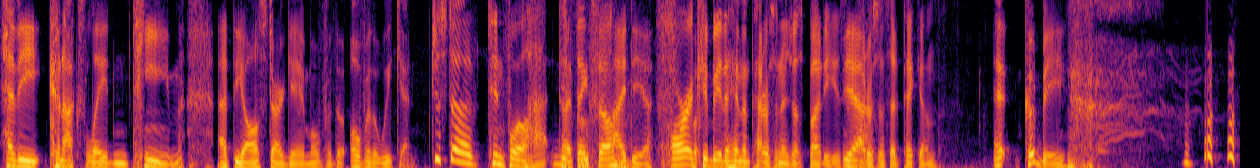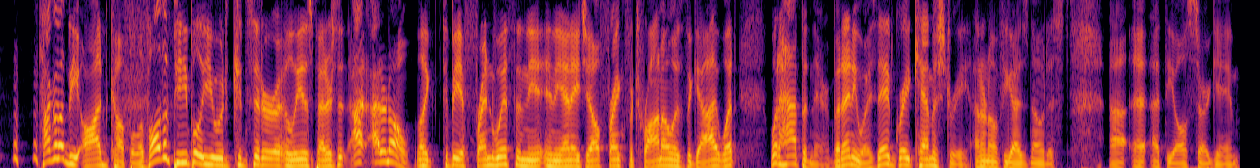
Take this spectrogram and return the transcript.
heavy Canucks laden team at the All Star game over the over the weekend. Just a tinfoil hat type you think of so? idea. Or it could be the him and Pettersson are just buddies. Yeah. Yeah. Pettersson said pick him. It could be. Talk about the odd couple. Of all the people you would consider Elias Pettersson, I, I don't know, like to be a friend with in the in the NHL, Frank Vatrano is the guy. What what happened there? But anyways, they had great chemistry. I don't know if you guys noticed uh, at at the All Star game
